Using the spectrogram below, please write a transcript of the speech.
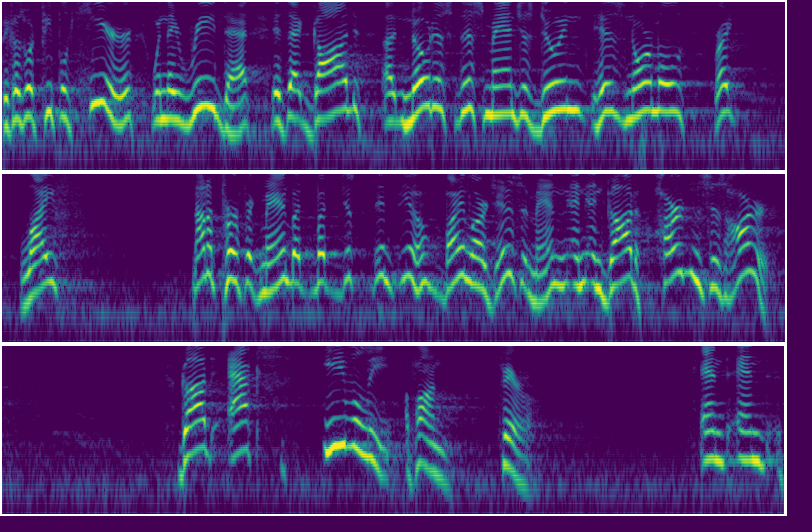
Because what people hear when they read that is that God uh, noticed this man just doing his normal, right, life. Not a perfect man, but, but just, you know, by and large, innocent man. And, and God hardens his heart. God acts evilly upon Pharaoh. And, and,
